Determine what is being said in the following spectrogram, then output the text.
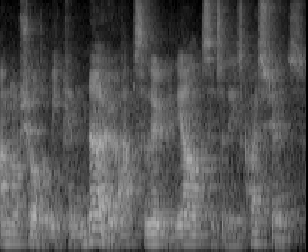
I'm not sure that we can know absolutely the answer to these questions.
